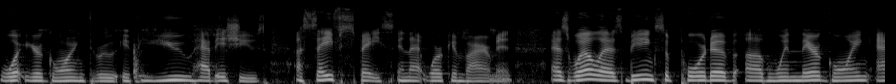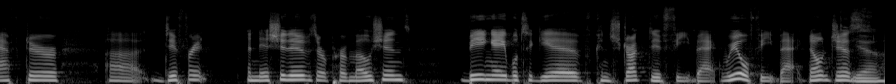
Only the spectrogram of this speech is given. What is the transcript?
what you're going through if you have issues, a safe space in that work environment, as well as being supportive of when they're going after uh, different initiatives or promotions. Being able to give constructive feedback, real feedback. Don't just Yeah.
